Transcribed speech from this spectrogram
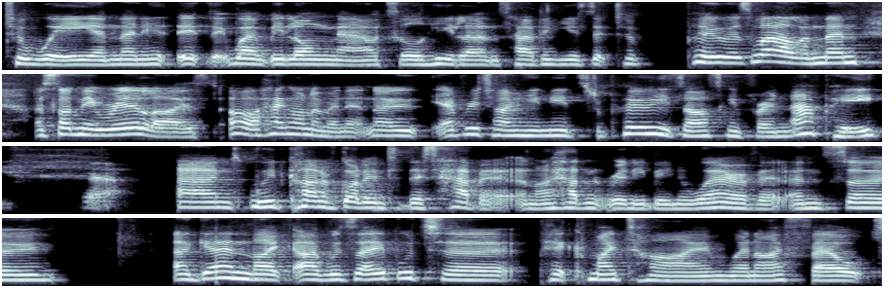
to wee, and then it, it won't be long now till he learns how to use it to poo as well. And then I suddenly realized, oh, hang on a minute, no, every time he needs to poo, he's asking for a nappy. Yeah. And we'd kind of got into this habit, and I hadn't really been aware of it. And so again, like I was able to pick my time when I felt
